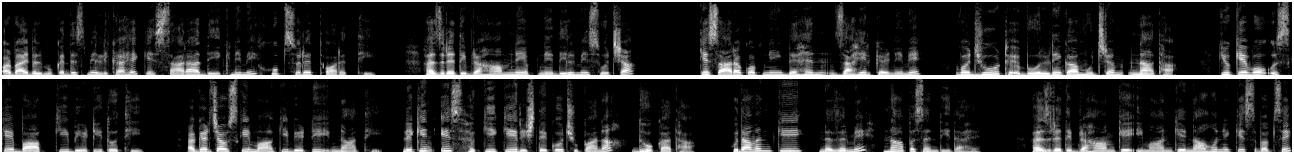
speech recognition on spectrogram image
और बाइबल मुकदस में लिखा है कि सारा देखने में खूबसूरत औरत थी। हज़रत इब्राहिम ने अपने दिल में सोचा कि सारा को अपनी बहन ज़ाहिर करने में वो झूठ बोलने का मुजरम ना था, क्योंकि वो उसके बाप की बेटी तो थी, अगरचा उसकी माँ की बेटी ना थी, लेकिन इस हकीकी रिश्ते को छुपाना धोखा था। खुदावंद की नज़र में नापसंदीदा है। हज़रत इब्राहिम के ईमान के ना होने के सबब से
